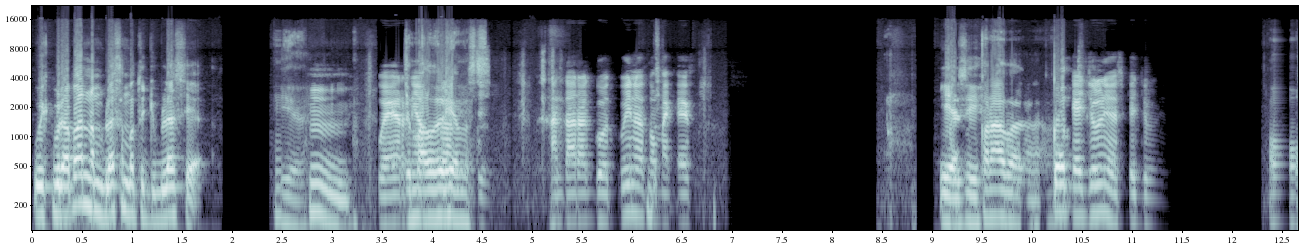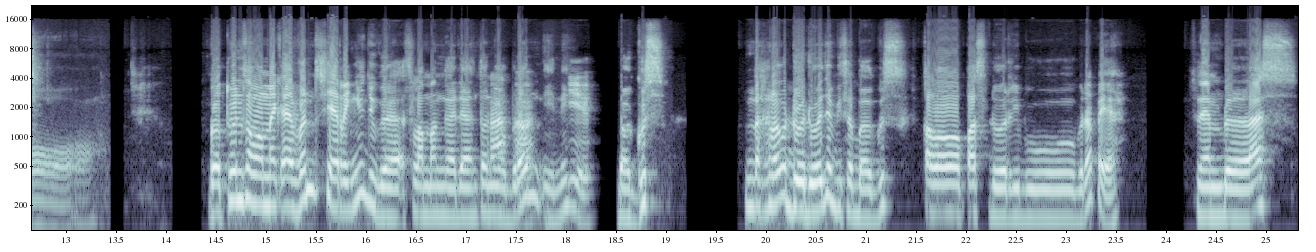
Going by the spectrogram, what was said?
Week berapa? 16 sama 17 ya? iya Hmm. WR-nya Jamal berapa Williams. sih? Antara Godwin atau McAfee. Iya sih. kenapa Schedule-nya, schedule oh Godwin sama McEvan sharingnya juga selama nggak ada Antonio Rata. Brown ini Iya. bagus. Entah kenapa dua-duanya bisa bagus. Kalau pas 2000 berapa ya? 19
